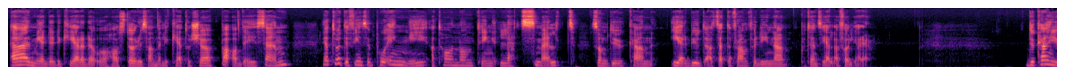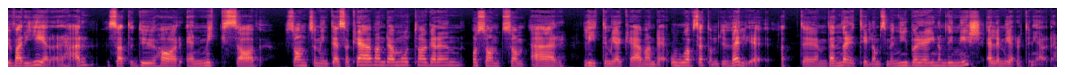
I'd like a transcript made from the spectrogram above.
är mer dedikerade och har större sannolikhet att köpa av dig sen. Men jag tror att det finns en poäng i att ha någonting lättsmält som du kan erbjuda, att sätta framför dina potentiella följare. Du kan ju variera det här så att du har en mix av sånt som inte är så krävande av mottagaren och sånt som är lite mer krävande oavsett om du väljer att eh, vända dig till de som är nybörjare inom din nisch eller mer rutinerade.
